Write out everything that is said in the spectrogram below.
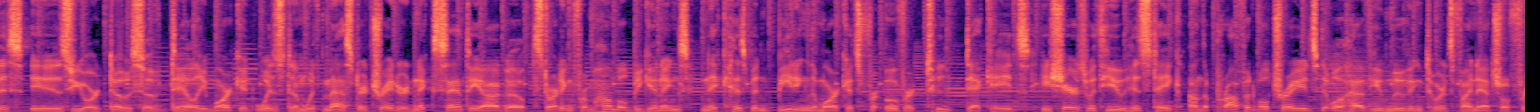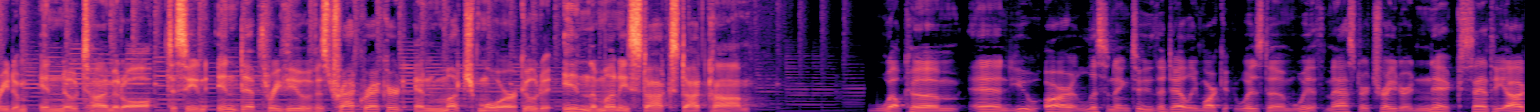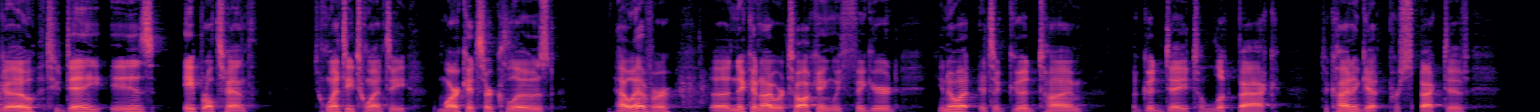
This is your dose of daily market wisdom with master trader Nick Santiago. Starting from humble beginnings, Nick has been beating the markets for over two decades. He shares with you his take on the profitable trades that will have you moving towards financial freedom in no time at all. To see an in depth review of his track record and much more, go to inthemoneystocks.com. Welcome, and you are listening to the Daily Market Wisdom with Master Trader Nick Santiago. Today is April 10th, 2020. Markets are closed. However, uh, Nick and I were talking. We figured, you know what? It's a good time, a good day to look back, to kind of get perspective,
